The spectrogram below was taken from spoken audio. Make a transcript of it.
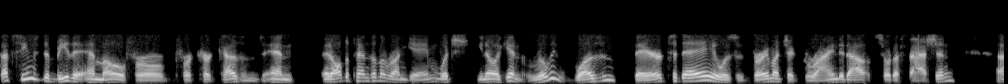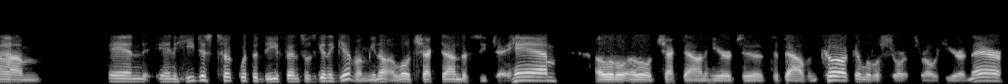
that seems to be the mo for for Kirk Cousins, and it all depends on the run game, which, you know, again, really wasn't there today. It was very much a grinded out sort of fashion. Um, and and he just took what the defense was going to give him. You know, a little check down to C.J. Ham, a little a little check down here to to Dalvin Cook, a little short throw here and there,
